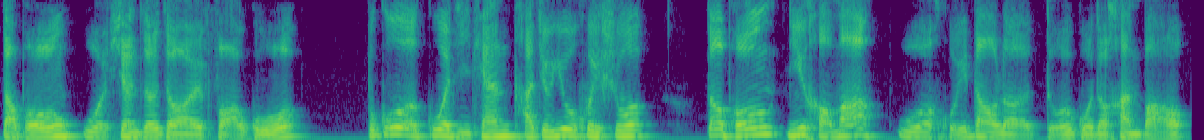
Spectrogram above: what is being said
大鹏，我现在在法国。”不过过几天他就又会说：“大鹏，你好吗？我回到了德国的汉堡，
